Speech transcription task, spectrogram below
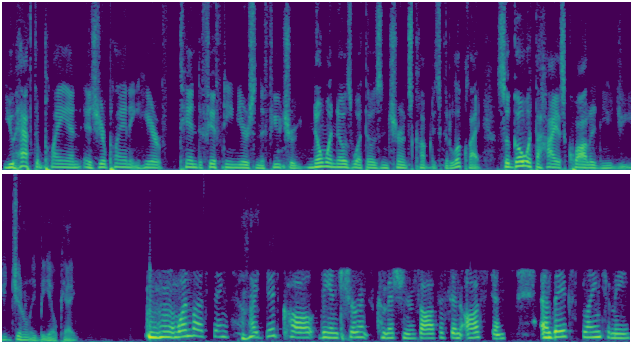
you have to plan as you're planning here 10 to 15 years in the future. No one knows what those insurance companies could look like. So go with the highest quality and you, you generally be okay. Mm-hmm. One last thing. Mm-hmm. I did call the insurance commissioner's office in Austin, and they explained to me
